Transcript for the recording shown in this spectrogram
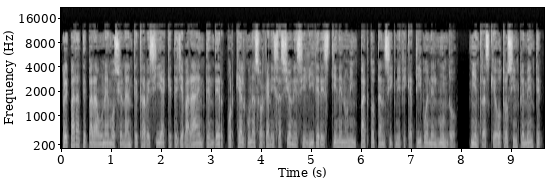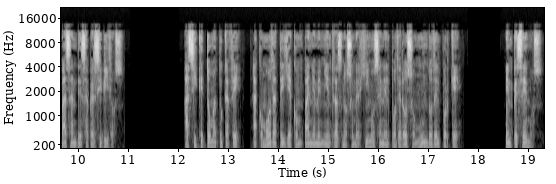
Prepárate para una emocionante travesía que te llevará a entender por qué algunas organizaciones y líderes tienen un impacto tan significativo en el mundo, mientras que otros simplemente pasan desapercibidos. Así que toma tu café, acomódate y acompáñame mientras nos sumergimos en el poderoso mundo del porqué. Empecemos.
